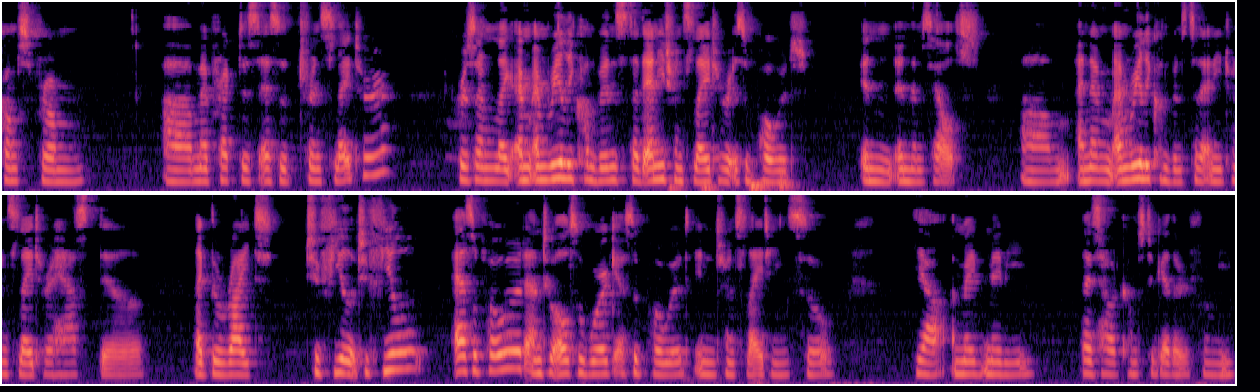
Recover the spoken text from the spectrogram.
comes from uh, my practice as a translator, because I'm like I'm I'm really convinced that any translator is a poet in in themselves, um, and I'm I'm really convinced that any translator has the like the right to feel to feel as a poet and to also work as a poet in translating. So, yeah, maybe maybe that's how it comes together for me.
